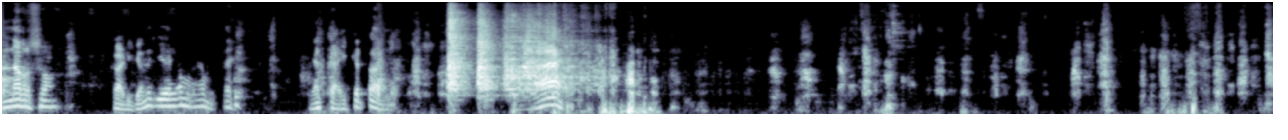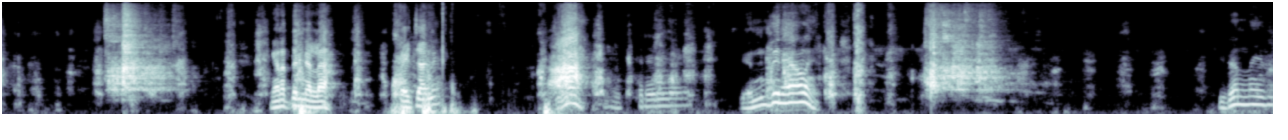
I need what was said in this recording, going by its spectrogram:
എന്നാ പ്രശ്നം? കടിക്കാന്ന് ചെയ്യാൻ പറയാൻ മുത്തേ ഞാൻ കഴിക്കട്ടെ. ഇങ്ങനെ തന്നെയല്ല? കഴിച്ചാൽ? എന്തിനാണ്? ഇതെന്നാ ഇത്?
